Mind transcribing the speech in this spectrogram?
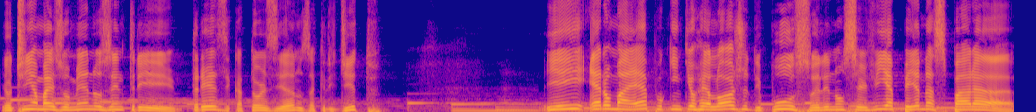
Eu tinha mais ou menos entre 13 e 14 anos, acredito. E aí era uma época em que o relógio de pulso, ele não servia apenas para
